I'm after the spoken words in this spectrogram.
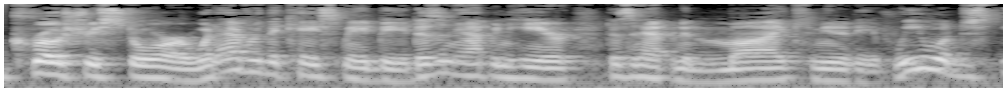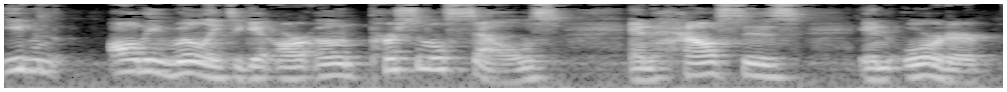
grocery store or whatever the case may be. It doesn't happen here. It doesn't happen in my community. If we would just even all be willing to get our own personal selves and houses in order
